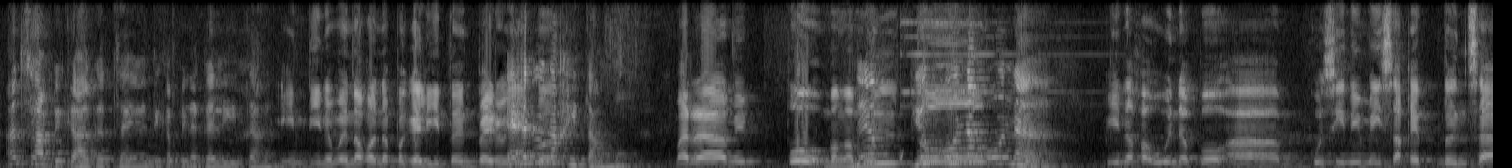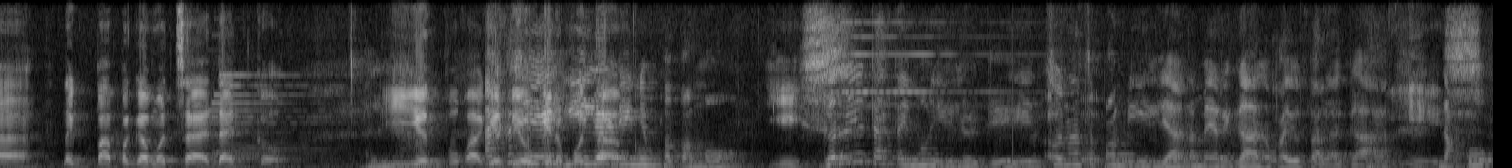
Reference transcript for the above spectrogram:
Ano sabi ka agad sa'yo? Hindi ka pinagalitan? Hindi naman ako napagalitan, pero Eh, ano iba, nakita mo? marami po, mga Yung, multo. yung unang-una. Pinakauna po, um, kung sino yung may sakit doon sa nagpapagamot sa dad ko. Iyon po Ah, kagad kasi yung pinupunta healer din ko. yung papa mo? Yes. Ganun yung tatay mo, healer din. So, Opo. nasa pamilya na may regalo kayo talaga. Yes. Naku.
